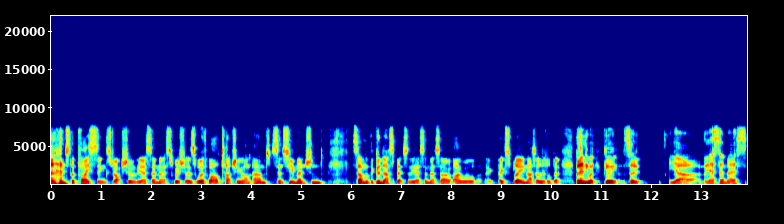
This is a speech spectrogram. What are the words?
and hence the pricing structure of the SMS, which is worthwhile touching on. And since you mentioned some of the good aspects of the SMS, I, I will explain that a little bit. But anyway, going so yeah, the SMS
